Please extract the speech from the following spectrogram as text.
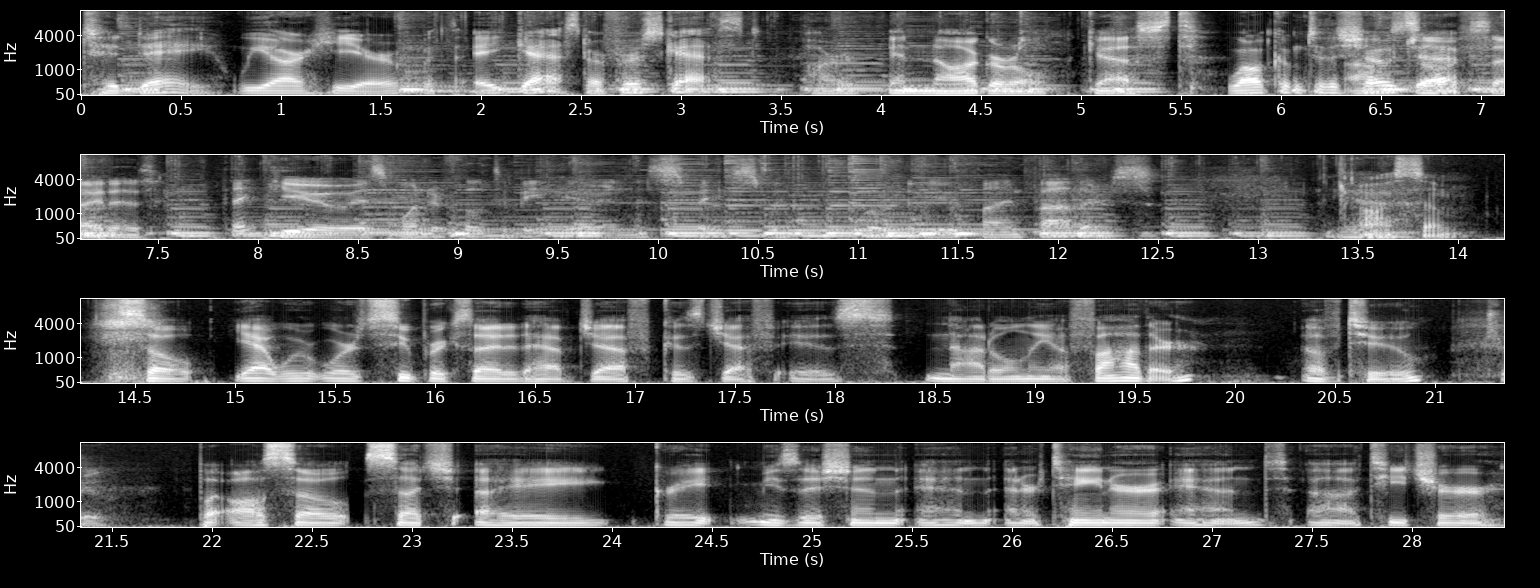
today we are here with a guest, our first guest. Our inaugural guest. Welcome to the show, I'm Jeff. so excited. Thank you. It's wonderful to be here in this space with both of you fine fathers. Awesome. So, yeah, we're, we're super excited to have Jeff because Jeff is not only a father of two, True. but also such a great musician and entertainer and uh, teacher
